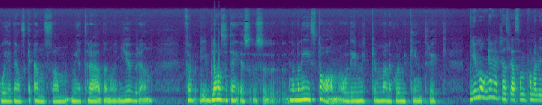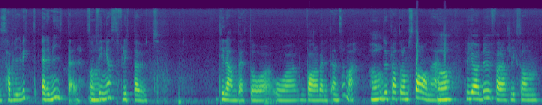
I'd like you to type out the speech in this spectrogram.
och är ganska ensam med träden och djuren. För ibland så tänker jag, så, så, när man är i stan och det är mycket människor och mycket intryck. Det är ju många högkänsliga som på något vis har blivit eremiter. Som mm. tvingas flytta ut till landet och, och vara väldigt ensamma. Ja. Du pratar om stan här. Ja. Hur gör du för att liksom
